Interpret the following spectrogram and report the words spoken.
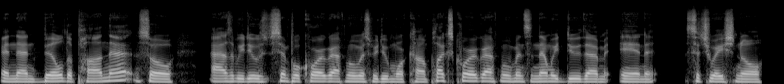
and then build upon that. So as we do simple choreograph movements, we do more complex choreograph movements, and then we do them in situational,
